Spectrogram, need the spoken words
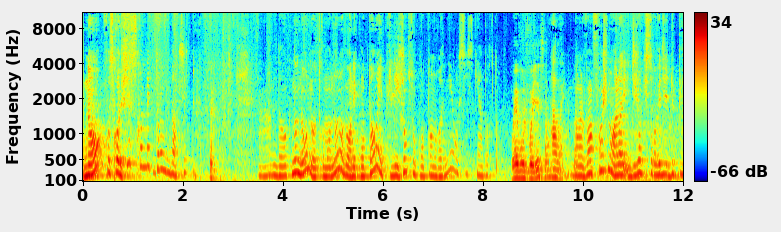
Non, il faut se re- juste se remettre dans le bain, c'est tout. Hein, donc, non, non, mais autrement, non, non, mais on est content. Et puis, les gens sont contents de revenir aussi, ce qui est important. Ouais, vous le voyez ça Ah ouais, non, vraiment, franchement, alors, il y a des gens qui sont revenus depuis.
